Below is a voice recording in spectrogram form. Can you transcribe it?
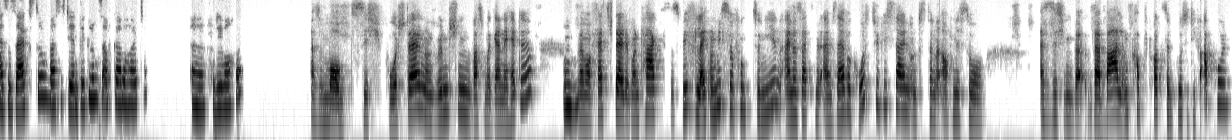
Also sagst du, was ist die Entwicklungsaufgabe heute äh, für die Woche? Also morgens sich vorstellen und wünschen, was man gerne hätte. Mhm. Wenn man feststellt über den Tag, das will vielleicht noch nicht so funktionieren, einerseits mit einem selber großzügig sein und es dann auch nicht so, also sich im, verbal im Kopf trotzdem positiv abholen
